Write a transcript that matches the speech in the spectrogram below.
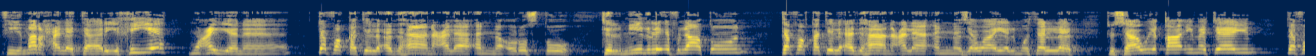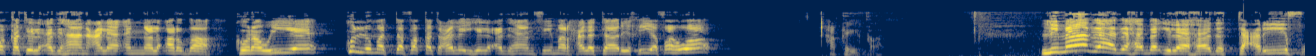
في مرحلة تاريخية معينة. اتفقت الأذهان على أن أرسطو تلميذ لإفلاطون. اتفقت الأذهان على أن زوايا المثلث تساوي قائمتين. اتفقت الأذهان على أن الأرض كروية. كل ما اتفقت عليه الأذهان في مرحلة تاريخية فهو حقيقة. لماذا ذهب إلى هذا التعريف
